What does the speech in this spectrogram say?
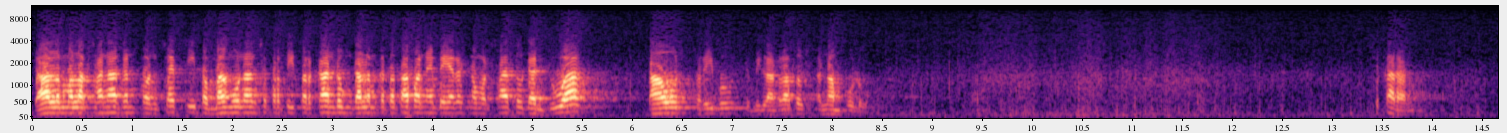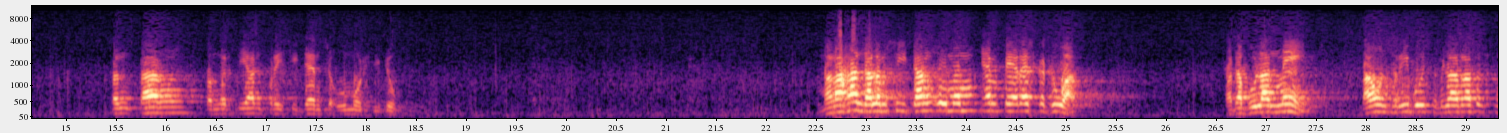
dalam melaksanakan konsepsi pembangunan seperti terkandung dalam ketetapan MPRS nomor 1 dan 2 tahun 1960. Sekarang tentang pengertian presiden seumur hidup. Malahan dalam sidang umum MPRS kedua pada bulan Mei tahun 1963,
